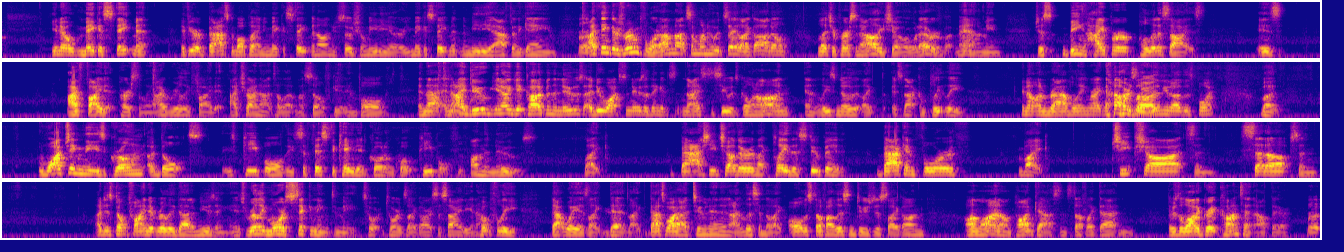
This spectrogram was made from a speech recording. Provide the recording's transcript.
you know make a statement if you're a basketball player and you make a statement on your social media or you make a statement in the media after the game Right. I think there's room for it. I'm not someone who would say like, "Oh, don't let your personality show" or whatever. But man, I mean, just being hyper politicized is. I fight it personally. I really fight it. I try not to let myself get involved in that, and I do, you know, get caught up in the news. I do watch the news. I think it's nice to see what's going on and at least know that like it's not completely, you know, unraveling right now or something. Right. You know, at this point but watching these grown adults these people these sophisticated quote unquote people hmm. on the news like bash each other and like play this stupid back and forth like cheap shots and setups and I just don't find it really that amusing. It's really more sickening to me tor- towards like our society, and hopefully that way is like dead. Like that's why I tune in and I listen to like all the stuff I listen to is just like on online on podcasts and stuff like that. And there's a lot of great content out there, Right.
